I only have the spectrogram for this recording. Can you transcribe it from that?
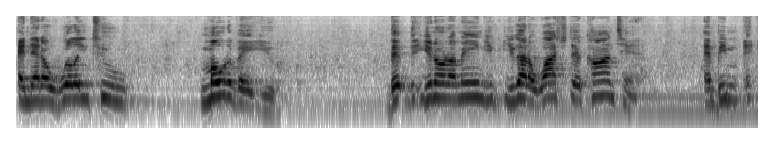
and that are willing to motivate you. That, you know what I mean? You, you got to watch their content and be and,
